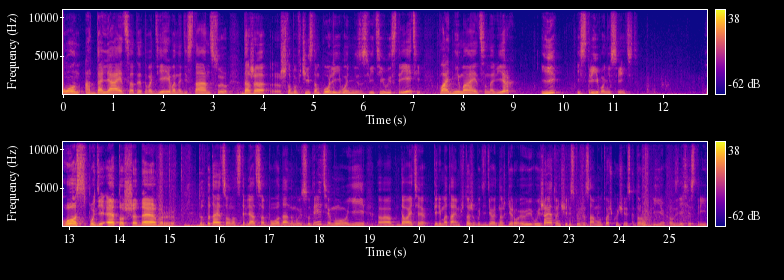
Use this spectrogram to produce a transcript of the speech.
он отдаляется от этого дерева на дистанцию, даже э, чтобы в чистом поле его не засветил из третий, поднимается наверх и из три его не светит. Господи, это шедевр! Тут пытается он отстреляться по данному ИСу третьему, и э, давайте перемотаем, что же будет делать наш герой. У, уезжает он через ту же самую точку, через которую приехал. Здесь ИС-3,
